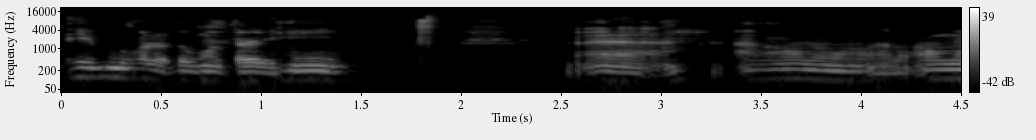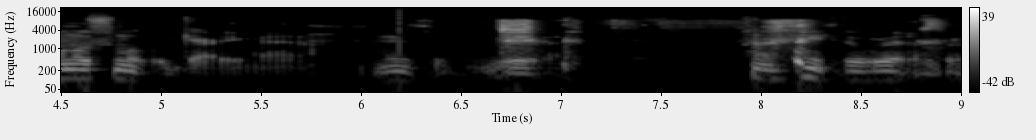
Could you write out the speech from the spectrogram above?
He moved up to one thirty. He, man, I don't know. I don't, want no smoke with Gary, man. He's weird. he's the bro.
